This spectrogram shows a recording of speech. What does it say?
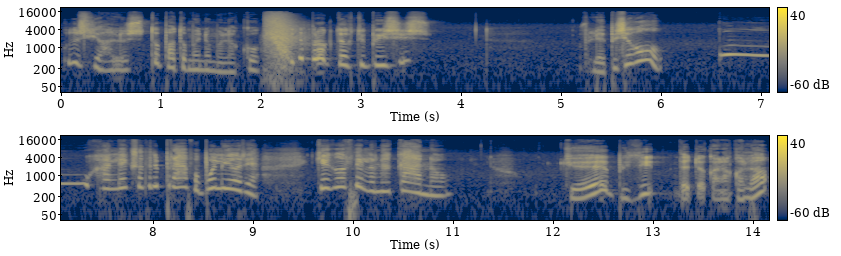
Ούτως ή άλλως, το πάτωμα είναι μαλακό και δεν πρόκειται να χτυπήσεις; Βλέπεις εγώ. Ουχ, Αλέξανδρε, μπράβο, πολύ ωραία. Και εγώ θέλω να κάνω. Και επειδή δεν το έκανα καλά,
